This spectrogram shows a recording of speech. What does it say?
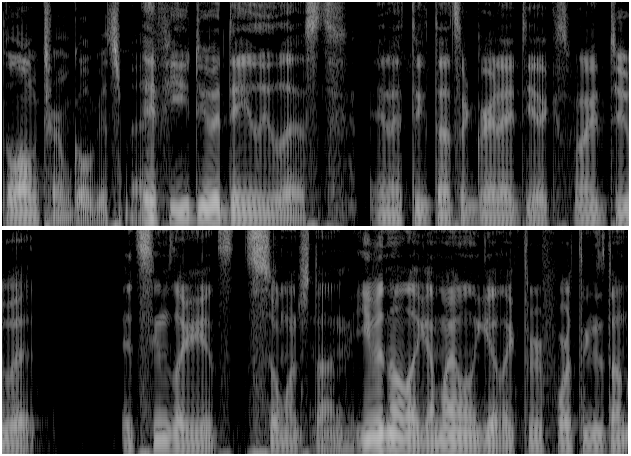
the long term goal gets met. if you do a daily list, and I think that's a great idea because when I do it, it seems like it's so much done. Even though like I might only get like three or four things done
